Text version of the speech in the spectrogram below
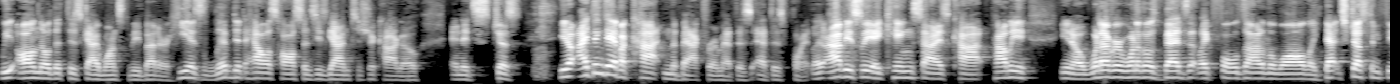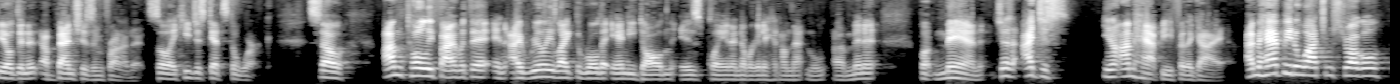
We all know that this guy wants to be better. He has lived at Halas Hall since he's gotten to Chicago. And it's just, you know, I think they have a cot in the back for him at this at this point. Like obviously a king size cot, probably, you know, whatever one of those beds that like folds out of the wall. Like that's Justin Fields and a bench is in front of it. So like he just gets to work. So I'm totally fine with it. And I really like the role that Andy Dalton is playing. I know we're gonna hit on that in a minute. But man, just I just you know I'm happy for the guy. I'm happy to watch him struggle,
